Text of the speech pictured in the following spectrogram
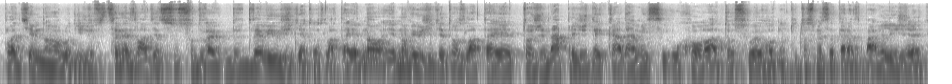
pletie mnoho ľudí, že v cene zlata sú, sú dve, dve využitia toho zlata. Jedno, jedno využitie toho zlata je to, že naprieč dekádami si uchová tú svoju hodnotu. To sme sa teraz bavili, že,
